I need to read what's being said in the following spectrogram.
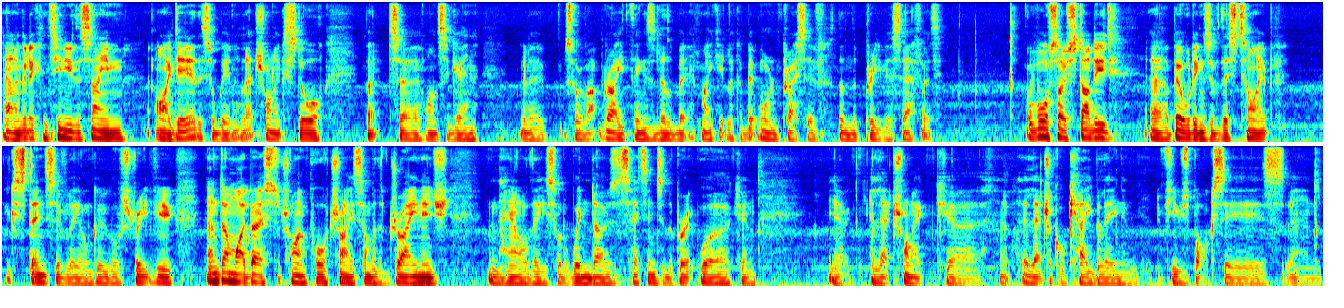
and I'm going to continue the same idea. This will be an electronics store, but uh, once again, I'm going to sort of upgrade things a little bit, make it look a bit more impressive than the previous effort. I've also studied uh, buildings of this type extensively on Google Street View and done my best to try and portray some of the drainage and how the sort of windows are set into the brickwork and you know electronic uh, electrical cabling and fuse boxes and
